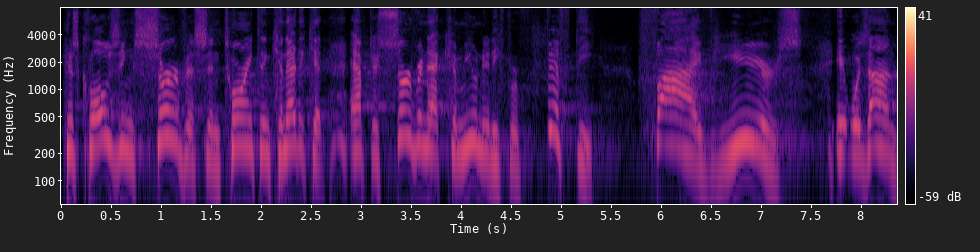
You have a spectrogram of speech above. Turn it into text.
his closing service in Torrington, Connecticut, after serving that community for 55 years, it was on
